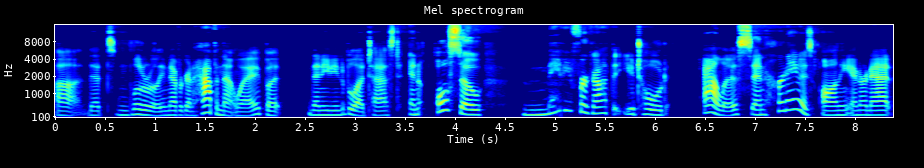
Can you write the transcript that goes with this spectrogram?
Uh, that's literally never going to happen that way, but then you need a blood test. And also, maybe forgot that you told Alice, and her name is on the internet.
